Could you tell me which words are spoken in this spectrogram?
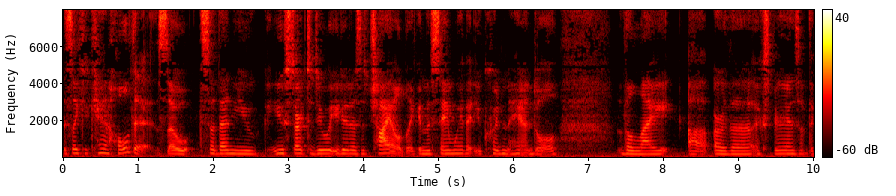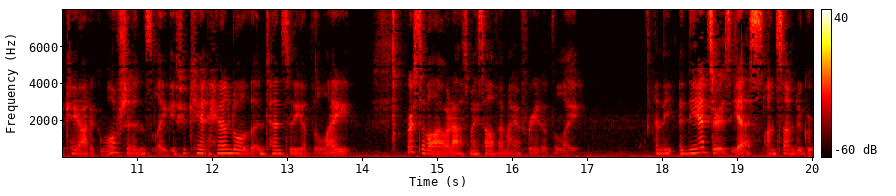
it's like you can't hold it. So so then you you start to do what you did as a child like in the same way that you couldn't handle the light uh, or the experience of the chaotic emotions, like if you can't handle the intensity of the light, first of all, I would ask myself, am I afraid of the light? And the, and the answer is yes, on some degree,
